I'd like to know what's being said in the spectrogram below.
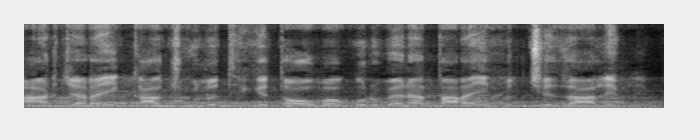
আর যারা এই কাজগুলো থেকে তওবা করবে না, তারাই হচ্ছে জালেম।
